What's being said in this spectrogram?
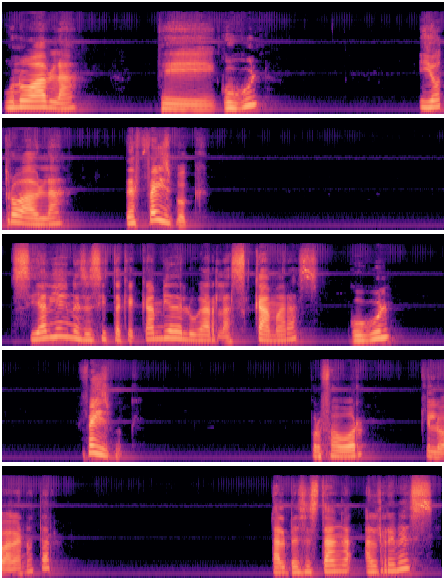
Uno habla de Google y otro habla de Facebook. Si alguien necesita que cambie de lugar las cámaras, Google, Facebook, por favor que lo haga notar. Tal vez están al revés,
